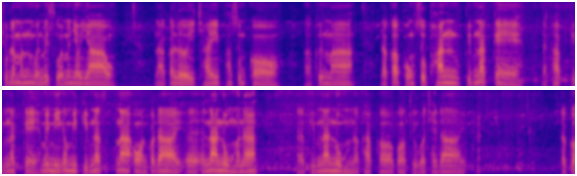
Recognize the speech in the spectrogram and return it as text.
ชุดแล้วมันเหมือนไม่สวยมันยาวๆนะก็เลยใช้พระซุ้มกออขึ้นมา แล้วก็ผงสุพรรณพิมพ์หน้าแก่นะครับพิมพ์หน้าแก่ไม่มีก็มีพิมพ์หน้าหน้าอ่อนก็ได้เออหน้าหนุ่มนะพิมพ์หน้าหนุ่มนะครับก็ก็ถือว่าใช้ได้ แล้วก็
